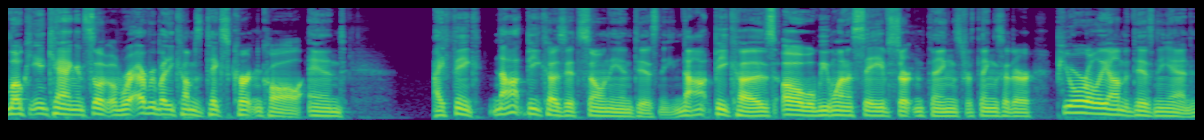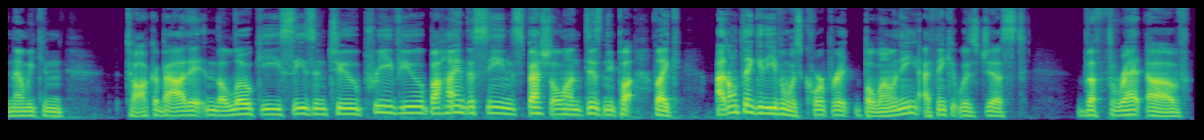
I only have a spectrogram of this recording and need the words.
Loki and Kang and Sylvie, where everybody comes and takes a curtain call. And I think not because it's Sony and Disney, not because, oh, well, we want to save certain things for things that are purely on the Disney end. And then we can talk about it in the Loki season two preview behind the scenes special on Disney Plus. Like, I don't think it even was corporate baloney. I think it was just the threat of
